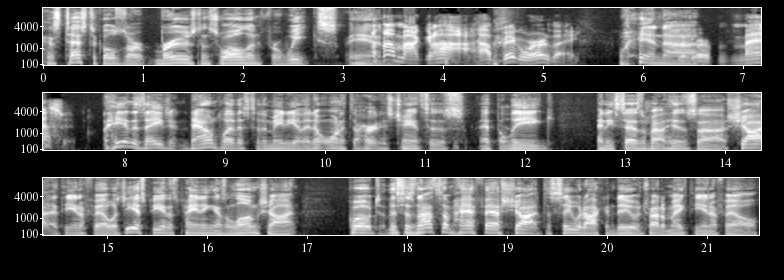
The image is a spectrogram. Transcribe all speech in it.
his testicles are bruised and swollen for weeks. And oh my God, how big were they? When uh, massive. He and his agent downplay this to the media. They don't want it to hurt his chances at the league. And he says about his uh, shot at the NFL, which ESPN is painting as a long shot. Quote, this is not some half ass shot to see what I can do and try to make the NFL.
